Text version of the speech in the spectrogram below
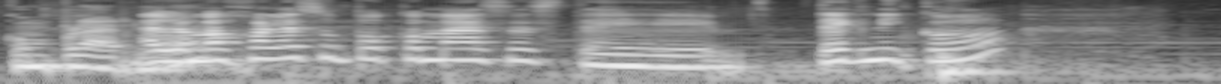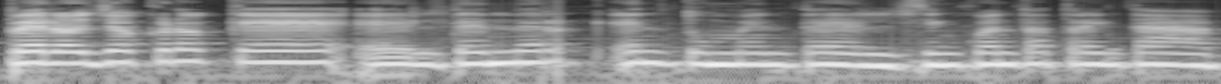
comprar. A lo mejor es un poco más este técnico, pero yo creo que el tener en tu mente el 50 30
